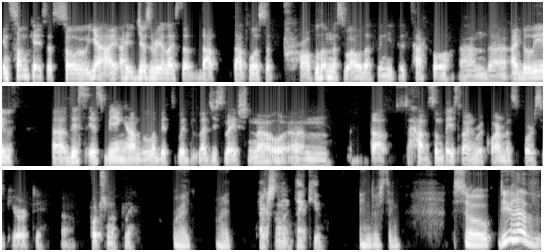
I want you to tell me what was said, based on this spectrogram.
in some cases. So yeah, I, I, just realized that that that was a problem as well that we need to tackle, and uh, I believe uh, this is being handled a bit with legislation now um, that have some baseline requirements for security. Uh, fortunately, right, right. Excellent, thank you. Interesting. So, do you have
